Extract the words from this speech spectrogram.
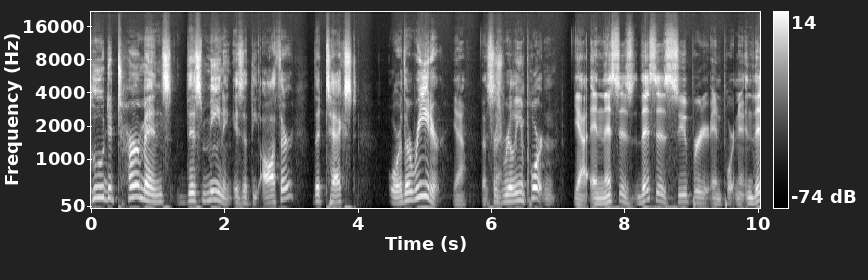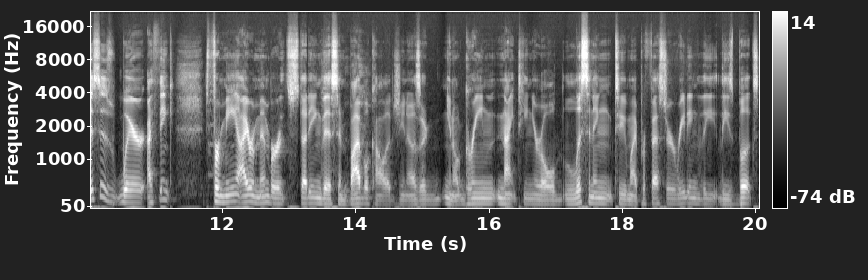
Who determines this meaning? Is it the author, the text, or the reader? Yeah, that's This right. is really important. Yeah, and this is this is super important, and this is where I think, for me, I remember studying this in Bible college. You know, as a you know green nineteen year old, listening to my professor reading the these books,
